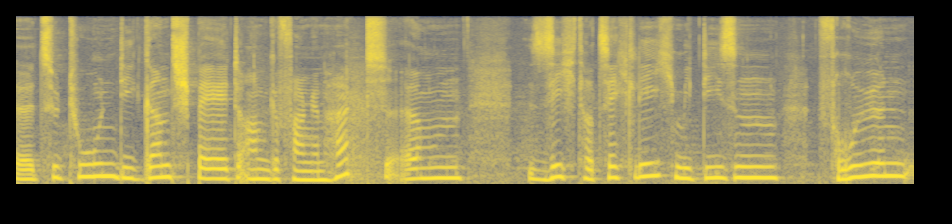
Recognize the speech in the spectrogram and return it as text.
äh, zu tun, die ganz spät angefangen hat, ähm, sich tatsächlich mit diesen frühen,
